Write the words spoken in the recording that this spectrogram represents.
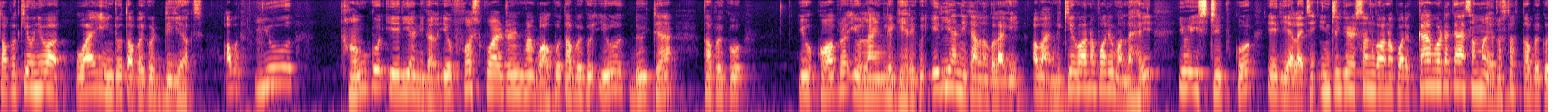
तपाईँ के हुने भयो? वाइ इन्टु तपाईँको डिएक्स अब यो ठाउँको एरिया निकाल्नु यो फर्स्ट क्वाड्रेन्टमा भएको तपाईँको यो दुईवटा तपाईँको यो कप र यो लाइनले घेरेको एरिया निकाल्नको लागि अब हामीले के गर्नु पऱ्यो भन्दाखेरि यो स्ट्रिपको एरियालाई चाहिँ इन्टिग्रेसन गर्नु पऱ्यो कहाँबाट कहाँसम्म हेर्नुहोस् त तपाईँको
